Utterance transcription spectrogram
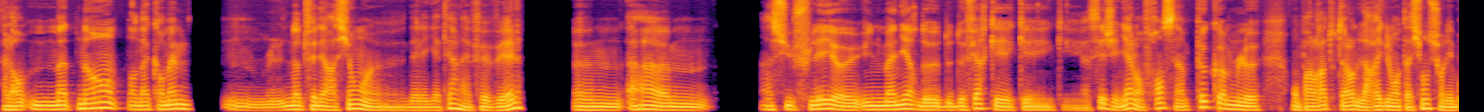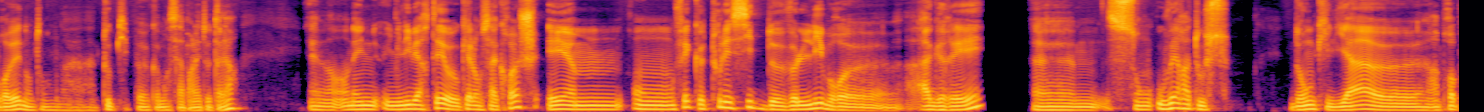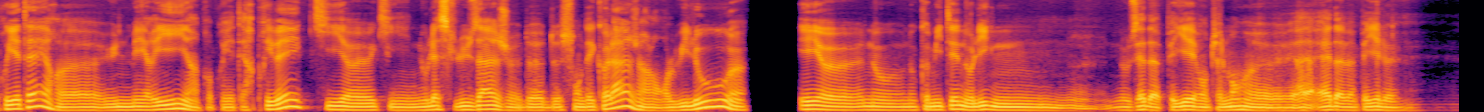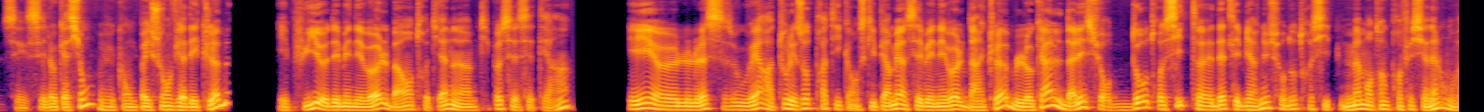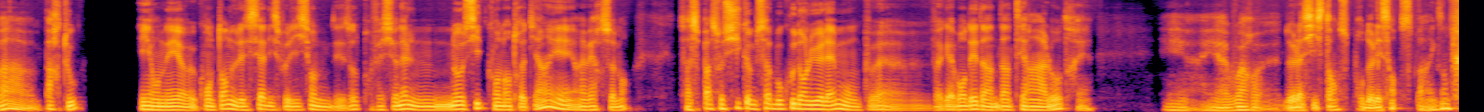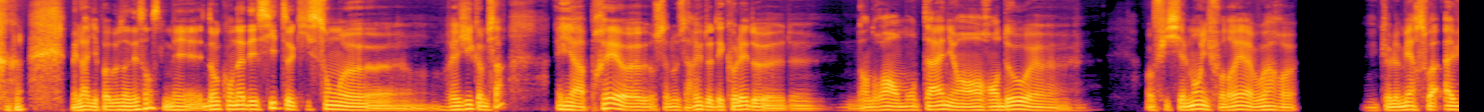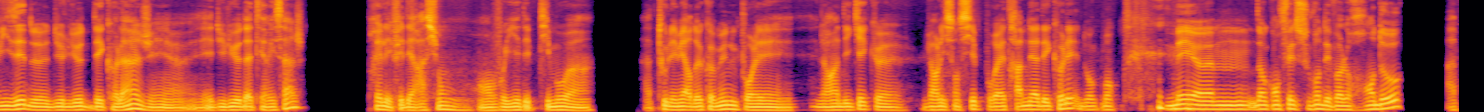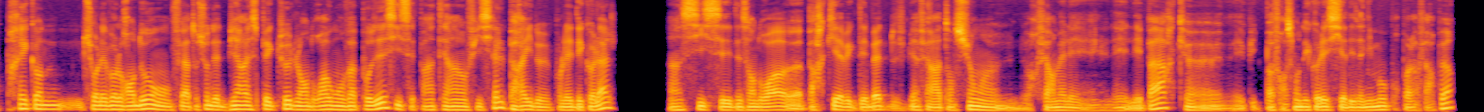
Alors maintenant, on a quand même hum, notre fédération délégataire, la FFVL, a insuffler euh, une manière de, faire qui est, assez géniale en France. C'est un peu comme le. On parlera tout à l'heure de la réglementation sur les brevets dont on a un tout petit peu commencé à parler tout à l'heure. Euh, on a une, liberté auquel on s'accroche et euh, on fait que tous les sites de vol libre agréés sont ouverts à tous. Donc il y a un propriétaire, une mairie, un propriétaire privé qui, qui nous laisse l'usage de, son décollage. Alors on lui loue, et euh, nos, nos, comités, nos ligues nous aident à payer éventuellement, euh, aident à payer le, ces, locations qu'on paye souvent via des clubs. Et puis euh, des bénévoles bah, entretiennent un petit peu ces, ces terrains et euh, le laissent ouvert à tous les autres pratiquants, ce qui permet à ces bénévoles d'un club local d'aller sur d'autres sites, d'être les bienvenus sur d'autres sites. Même en tant que professionnel, on va partout et on est content de laisser à disposition des autres professionnels nos sites qu'on entretient et inversement ça se passe aussi comme ça beaucoup dans l'ULM où on peut euh, vagabonder d'un terrain à l'autre et, avoir euh, de l'assistance pour de l'essence, par exemple. mais là, il n'y a pas besoin d'essence. Mais donc, on a des sites qui sont euh, régis comme ça. Et après, euh, ça nous arrive de décoller de d'endroits en montagne, en rando. officiellement, il faudrait avoir que le maire soit avisé du lieu de décollage et, du lieu d'atterrissage. Après, les fédérations ont envoyé des petits mots à, tous les maires de communes pour les, leur indiquer que leur licencié pourrait être amené à décoller. Donc bon, mais donc on fait souvent des vols rando. Après, quand, sur les vols rando, on fait attention d'être bien respectueux de l'endroit où on va poser, si c'est pas un terrain officiel. Pareil pour les décollages. Hein, si c'est des endroits euh, parqués avec des bêtes, de bien faire attention euh, de refermer les, les, parcs euh, et puis de pas forcément décoller s'il y a des animaux pour pas leur faire peur.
